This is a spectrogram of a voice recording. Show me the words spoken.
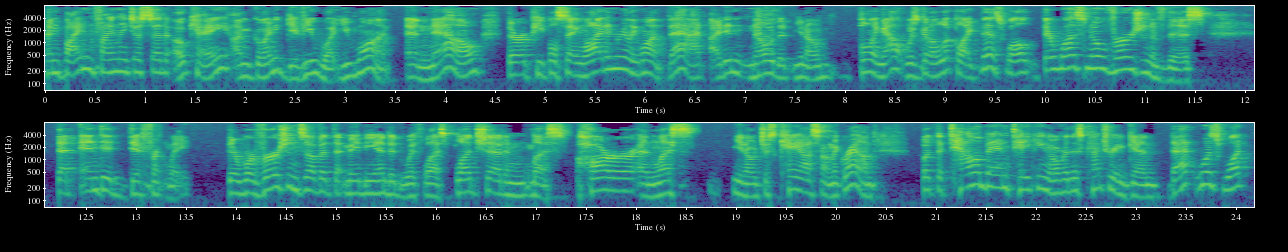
And Biden finally just said, okay, I'm going to give you what you want. And now there are people saying, well, I didn't really want that. I didn't know that, you know, pulling out was going to look like this. Well, there was no version of this that ended differently there were versions of it that maybe ended with less bloodshed and less horror and less, you know, just chaos on the ground. But the Taliban taking over this country again, that was what,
